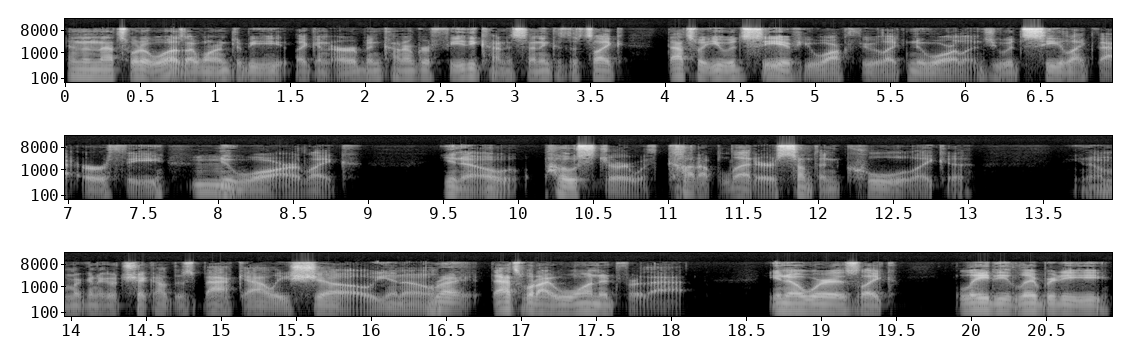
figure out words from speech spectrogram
and then that's what it was. I wanted to be like an urban kind of graffiti kind of setting because it's like that's what you would see if you walk through like New Orleans. You would see like that earthy Mm. noir like you know poster with cut up letters, something cool like a you know, we're going to go check out this back alley show, you know Right. that's what I wanted for that. You know, whereas like Lady Liberty,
